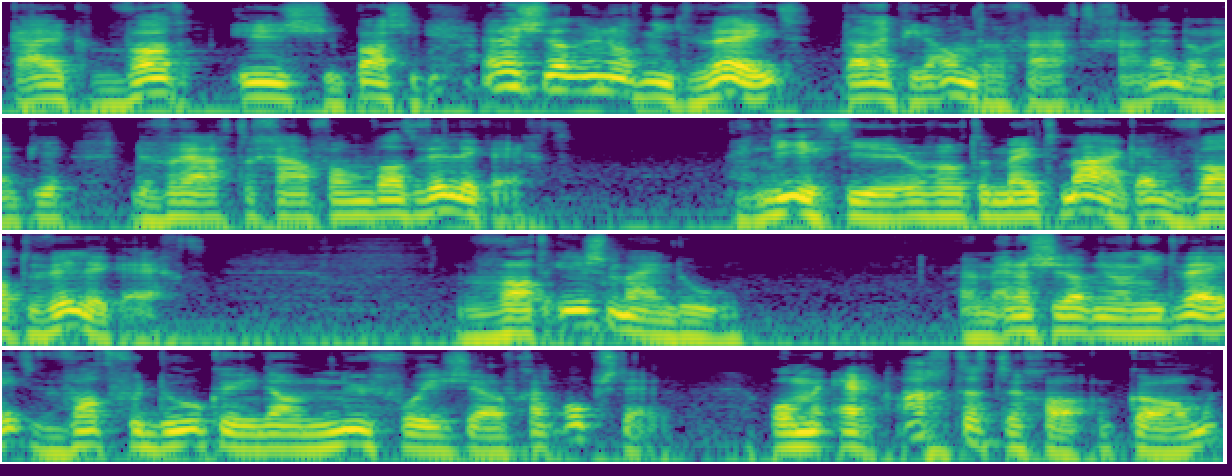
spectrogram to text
Kijk, wat is je passie? En als je dat nu nog niet weet, dan heb je een andere vraag te gaan. Hè? Dan heb je de vraag te gaan van wat wil ik echt? En die heeft hier heel veel mee te maken. Hè? Wat wil ik echt? Wat is mijn doel? En als je dat nu nog niet weet, wat voor doel kun je dan nu voor jezelf gaan opstellen? Om erachter te komen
